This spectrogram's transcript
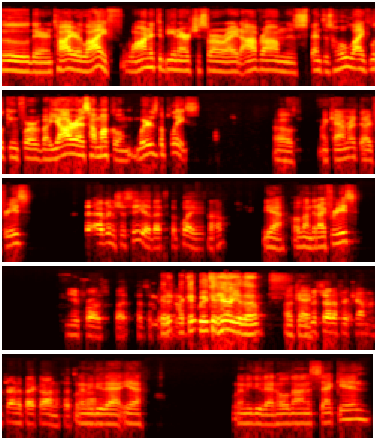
who their entire life wanted to be an Eretz Yisrael, right? Avram spent his whole life looking for a Vayares Hamakom. Where's the place? Oh, my camera, did I freeze? The Evan Shasia, that's the place, no? Yeah, hold on. Did I freeze? You froze, but that's I okay. could, I could, we could hear you though. Okay. You could shut off your camera and turn it back on if that's Let me okay. do that. Yeah. Let me do that. Hold on a second.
